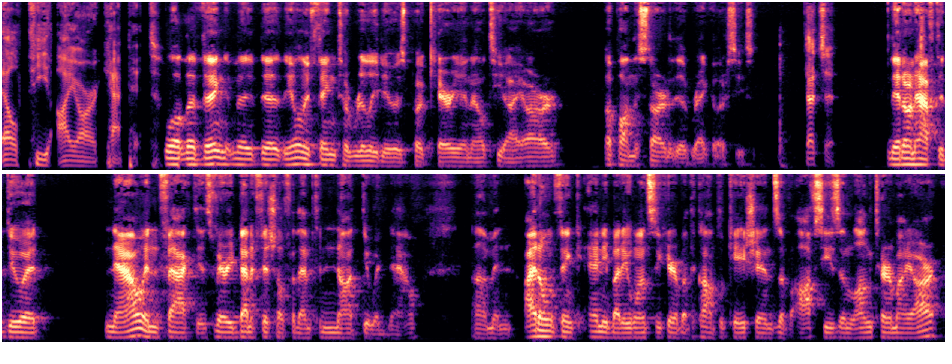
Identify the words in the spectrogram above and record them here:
LTIR cap hit? Well, the thing, the, the, the only thing to really do is put Carey and LTIR upon the start of the regular season. That's it. They don't have to do it now. In fact, it's very beneficial for them to not do it now. Um, and I don't think anybody wants to hear about the complications of off-season long-term IR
